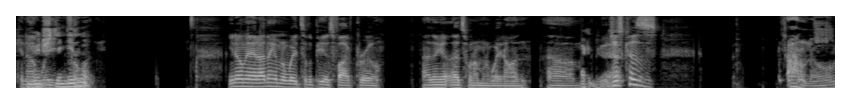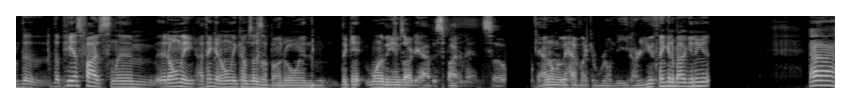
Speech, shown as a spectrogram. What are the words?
cannot wait interested in for getting what. it? You know, man, I think I'm gonna wait till the PS5 Pro. I think that's what I'm gonna wait on. Um, I can do that. just because I don't know the the PS5 Slim. It only I think it only comes as a bundle, and the game one of the games I already have is Spider Man. So yeah, I don't really have like a real need. Are you thinking about getting it? Uh,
